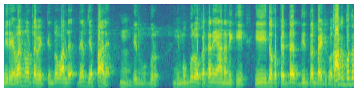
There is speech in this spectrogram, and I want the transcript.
మీరు ఎవరి నోట్లో పెట్టినరో వాళ్ళు రేపు చెప్పాలి. ఇది ముగ్గురు. ఈ ముగ్గురు ఒకటని అననికి ఇది ఒక పెద్ద దీంతో బయటకు. కాకపోతే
